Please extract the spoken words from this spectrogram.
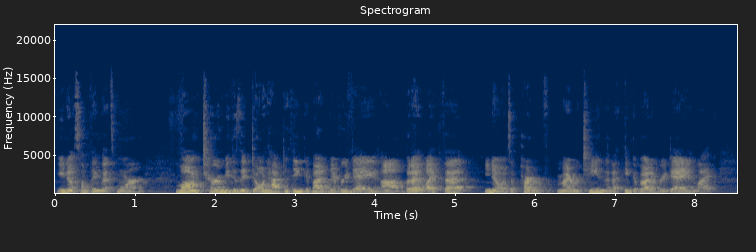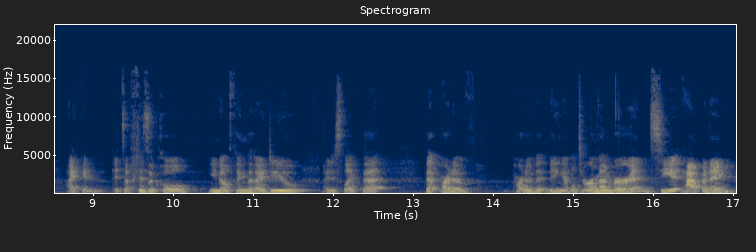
you know, something that's more long term because they don't have to think about it every day. Uh, but I like that, you know, it's a part of my routine that I think about every day, and like I can, it's a physical, you know, thing that I do. I just like that that part of part of it being able to remember and see it happening.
